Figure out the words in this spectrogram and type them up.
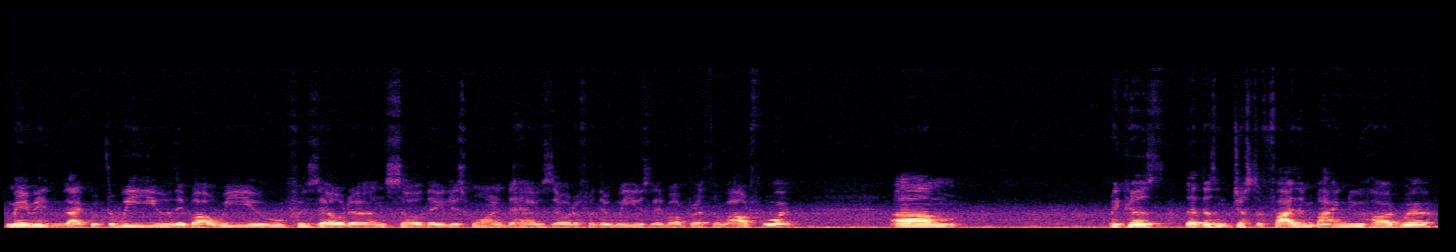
maybe like with the Wii U, they bought Wii U for Zelda, and so they just wanted to have Zelda for the Wii U, so they bought Breath of the Wild for it. Um, because that doesn't justify them buying new hardware.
